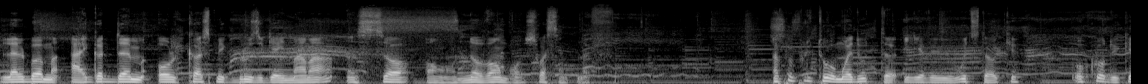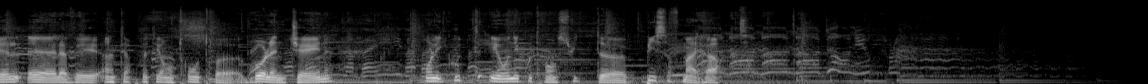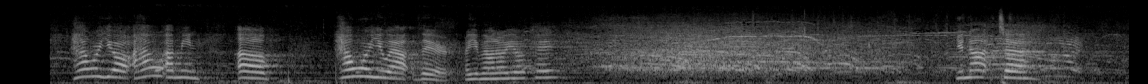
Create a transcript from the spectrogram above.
L'album I Got Them All Cosmic Blues Again Mama sort en novembre 69. Un peu plus tôt au mois d'août, il y avait eu Woodstock, au cours duquel elle avait interprété entre autres Ball and Chain. On l'écoute et on écoutera ensuite euh, Piece of My Heart. Uh, how are you out there? Are you okay? You're not. Uh,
